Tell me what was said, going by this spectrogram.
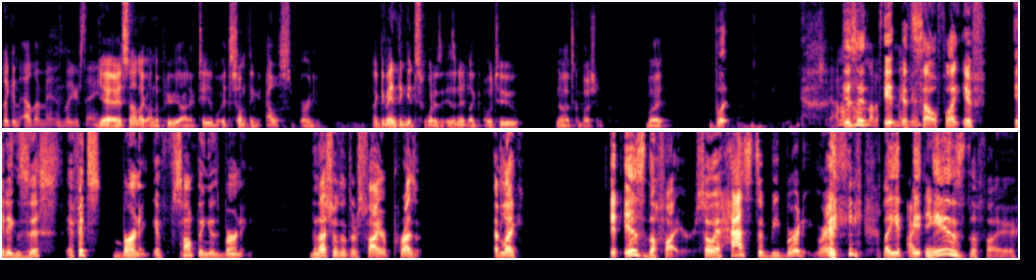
like an element is what you're saying. Yeah, it's not like on the periodic table. It's something else burning. Like if anything, it's what is it? Isn't it like O2? No, that's combustion. But but Shit, I don't know. I'm isn't not a STEM it major. itself like if it exists, if it's burning, if something is burning, then that shows that there's fire present. And like it is the fire. So it has to be burning, right? like it, I think- is the fire.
